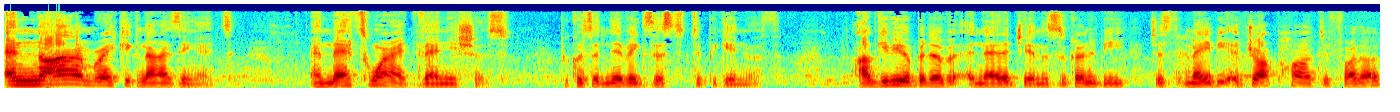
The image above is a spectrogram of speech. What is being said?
And now I'm recognizing it. And that's why it vanishes, because it never existed to begin with. I'll give you a bit of an analogy, and this is going to be just maybe a drop hard to follow.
